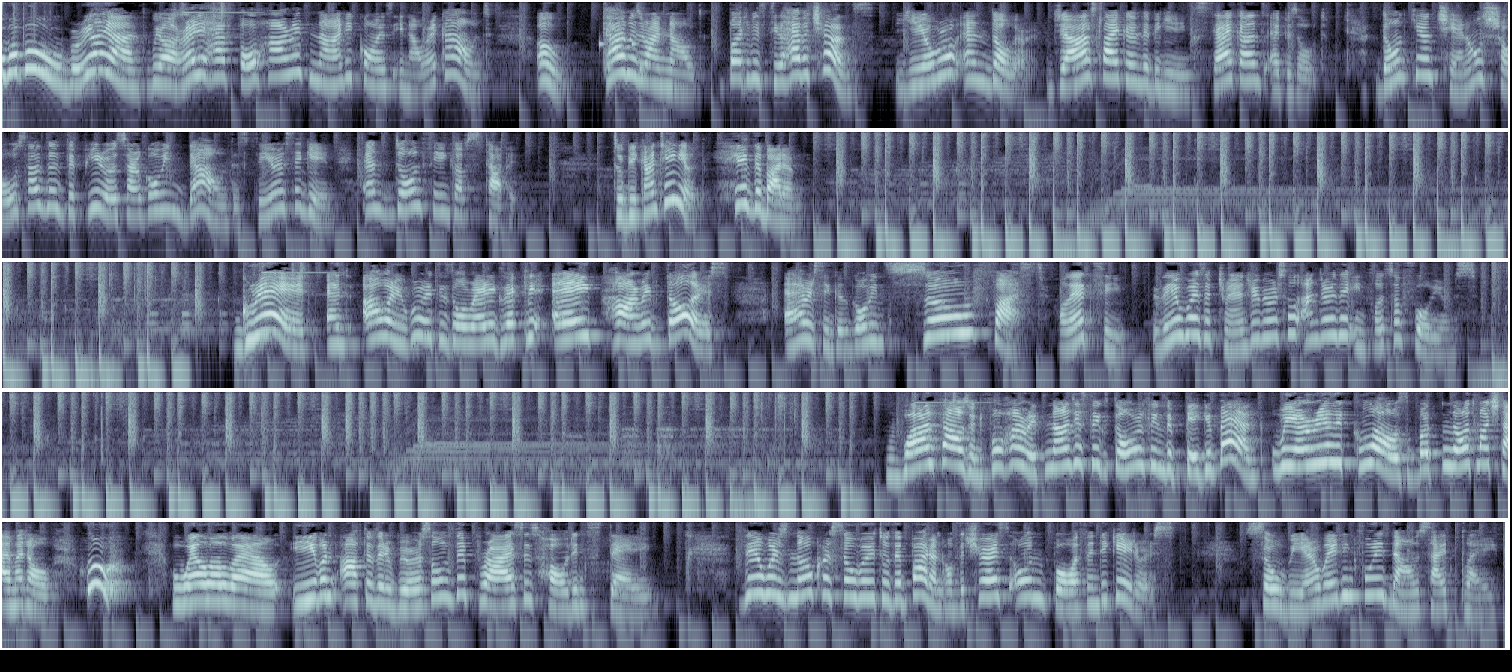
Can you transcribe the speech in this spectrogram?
Boo, boo, boo! Brilliant! We already have 490 coins in our account. Oh, time is running out, but we still have a chance. Euro and dollar, just like in the beginning, second episode. Donchian channel shows us that the periods are going down the stairs again and don't think of stopping. To be continued, hit the button. Great! And our reward is already exactly $800. Everything is going so fast. Let's see. There was a trend reversal under the influence of volumes. $1,496 in the piggy bank. We are really close, but not much time at all. Whew! Well, well, well, even after the reversal, the price is holding steady. There was no crossover to the bottom of the charts on both indicators. So we are waiting for a downside play.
